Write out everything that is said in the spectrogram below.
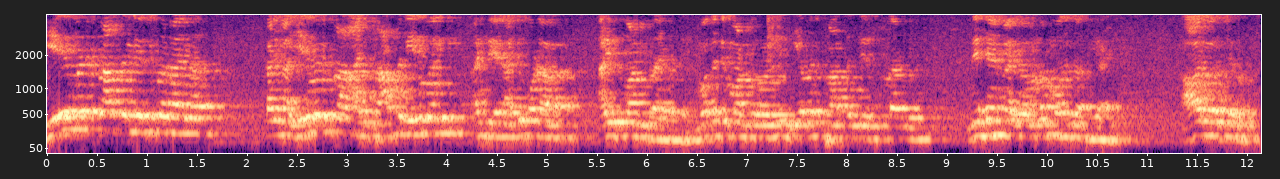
ఏమని ప్రార్థన చేస్తున్నాడు ఆయన? కనుక ఏమని ఆయన ప్రార్థన ఏమని? అంటే అది కూడా ఐదు మాటలు రాయబడ్డాయి. మొదటి మాట చూడండి ఏమని ప్రార్థన చేస్తున్నాడు? నిహేమ గ్రంథం మొదటి అధ్యాయం. ఆరోచన వచనం.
